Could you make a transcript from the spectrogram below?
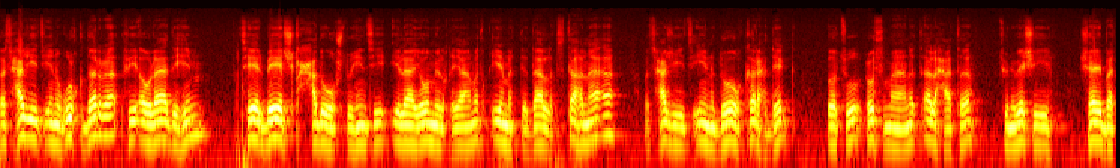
بس حاجيت إن غلق در في أولادهم تير بيرشك حدوش هنسي إلى يوم القيامة قيمة دالت استغناء بس حاجيت إن دو كرح دق أتو عثمان ألحت تنوشي شيبة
